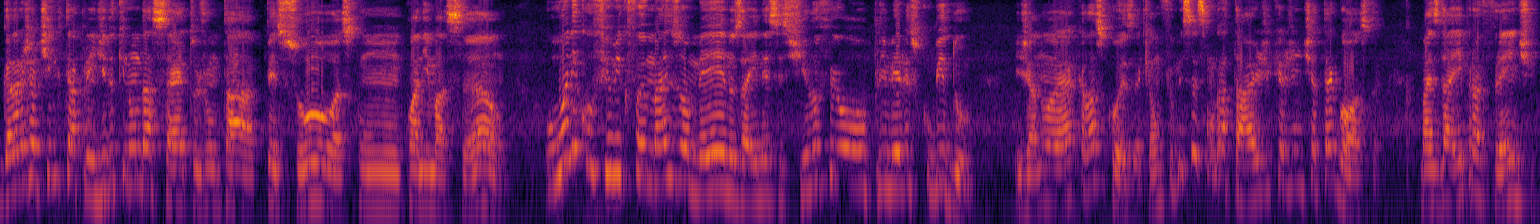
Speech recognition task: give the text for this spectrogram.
galera já tinha que ter aprendido que não dá certo juntar pessoas com, com animação. O único filme que foi mais ou menos aí nesse estilo foi o primeiro Scooby-Doo. E já não é aquelas coisas, que é um filme sessão da tarde que a gente até gosta. Mas daí pra frente,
